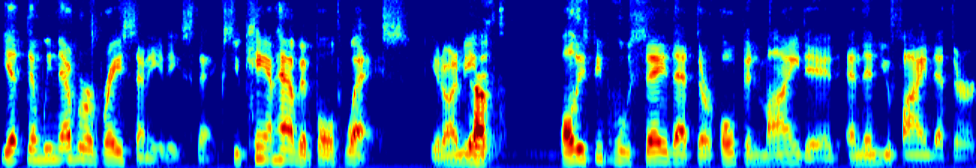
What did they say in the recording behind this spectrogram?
yet then we never embrace any of these things. You can't have it both ways. You know what I mean? Yep all these people who say that they're open minded, and then you find that they're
